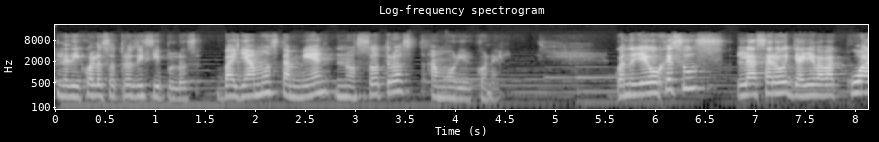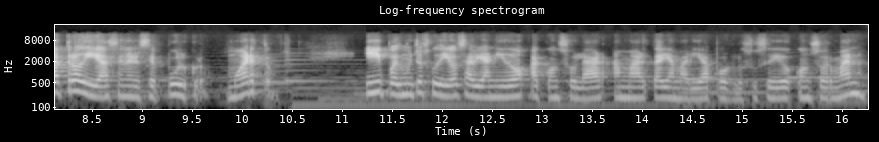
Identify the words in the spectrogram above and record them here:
le dijo a los otros discípulos, vayamos también nosotros a morir con él. Cuando llegó Jesús, Lázaro ya llevaba cuatro días en el sepulcro, muerto. Y pues muchos judíos habían ido a consolar a Marta y a María por lo sucedido con su hermano.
